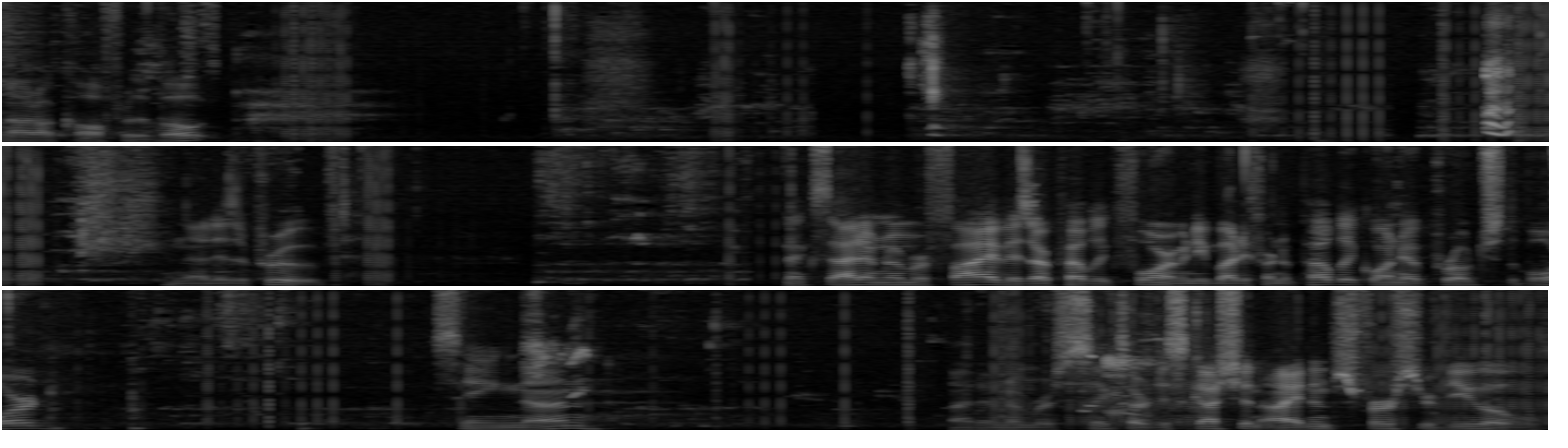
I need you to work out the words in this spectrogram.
Not, I'll call for the vote. And that is approved. Next item, number five, is our public forum. Anybody from the public want to approach the board? Seeing none. Item number six, our discussion items, first review of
